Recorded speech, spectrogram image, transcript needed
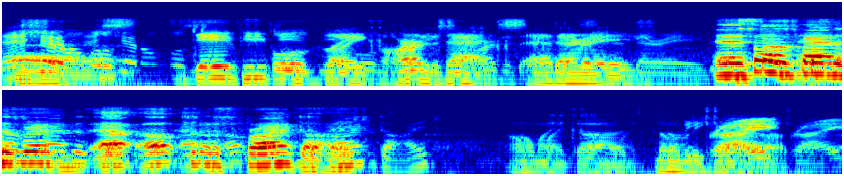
That shit almost gave people like heart attacks at their age. It's not as bad as when uh, Optimus Prime died. Oh my god, nobody Right. cared. Right.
